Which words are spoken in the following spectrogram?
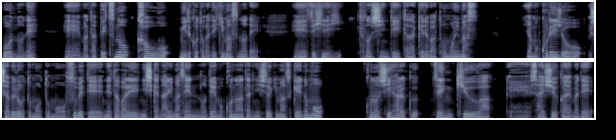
ウォンのね、えー、また別の顔を見ることができますので、えー、ぜひぜひ楽しんでいただければと思います。いやもうこれ以上喋ろうと思うともうすべてネタバレにしかなりませんので、もうこのあたりにしておきますけれども、このシーハルク全9話、えー、最終回まで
